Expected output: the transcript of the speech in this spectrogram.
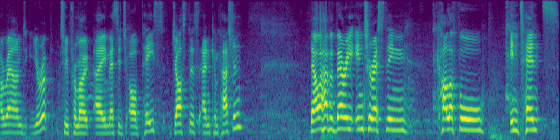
around Europe to promote a message of peace, justice and compassion. Now I have a very interesting, colourful, intense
